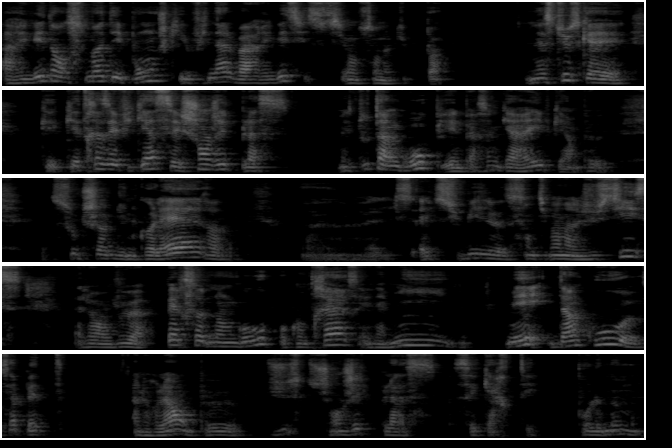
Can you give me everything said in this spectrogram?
arriver dans ce mode éponge qui au final va arriver si, on ne s'en occupe pas. Une astuce qui est, très efficace, c'est changer de place. Mais tout un groupe, il y a une personne qui arrive, qui est un peu sous le choc d'une colère, euh, elle, subit le sentiment d'injustice, elle en veut à personne dans le groupe, au contraire, c'est une amie, mais d'un coup, euh, ça pète. Alors là, on peut juste changer de place, s'écarter pour le moment.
